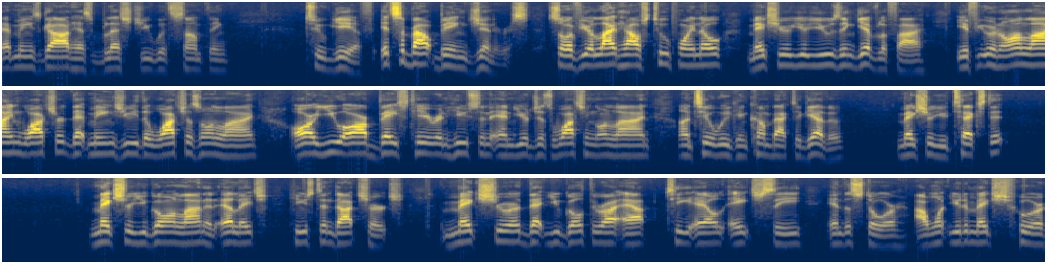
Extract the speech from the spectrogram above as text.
that means God has blessed you with something to give. It's about being generous. So if you're Lighthouse 2.0, make sure you're using Givelify. If you're an online watcher, that means you either watch us online or you are based here in Houston and you're just watching online until we can come back together. Make sure you text it. Make sure you go online at lhhouston.church. Make sure that you go through our app, TLHC, in the store. I want you to make sure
